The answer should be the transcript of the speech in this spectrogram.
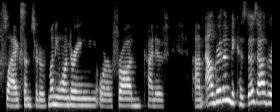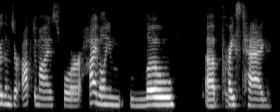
flag some sort of money laundering or fraud kind of um, algorithm because those algorithms are optimized for high volume low uh, price tag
